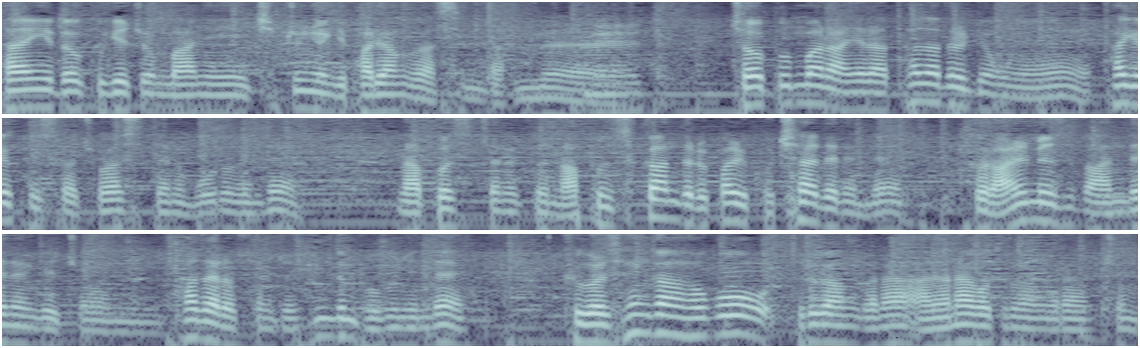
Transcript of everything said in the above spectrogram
다행히도 그게 좀 많이 집중력이 발휘한 것 같습니다. 네. 네, 저뿐만 아니라 타자들 경우에 타격 패스가 좋았을 때는 모르는데 나빴을 때는 그 나쁜 습관들을 빨리 고쳐야 되는데 그걸 알면서도 안 되는 게 좀 타자로서는 좀 힘든 부분인데 그걸 생각하고 들어간 거나 안 하고 들어간 거나 좀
